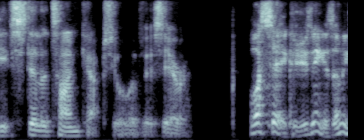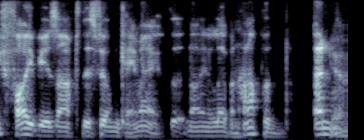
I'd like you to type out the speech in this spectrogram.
It's still a time capsule of its era. Well, that's it, because you think it's only five years after this film came out that 9 11 happened. And Yeah.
